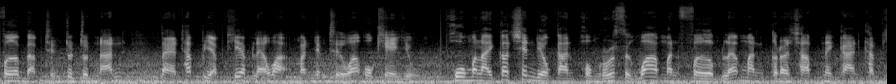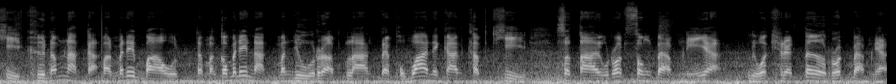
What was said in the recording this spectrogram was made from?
เฟิร์มแบบถึงจุดๆนั้น แต่ถ้าเปรียบเทียบแล้วอะมันยังถือว่าโอเคอยู่ พวงมาลัยก็เช่นเดียวกัน ผมรู้สึกว่ามันเฟิร์มและมันกระชับในการขับขี่คือน้ำหนักอะมันไม่ได้เบา แต่มันก็ไม่ได้หนักมันอยู่ระดับกลาง แต่ผมว่าในการขับขี่สไตล์รถทรงแบบนี้อะหรือว่าคาแรคเตอร์รถแบบเนี้ย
